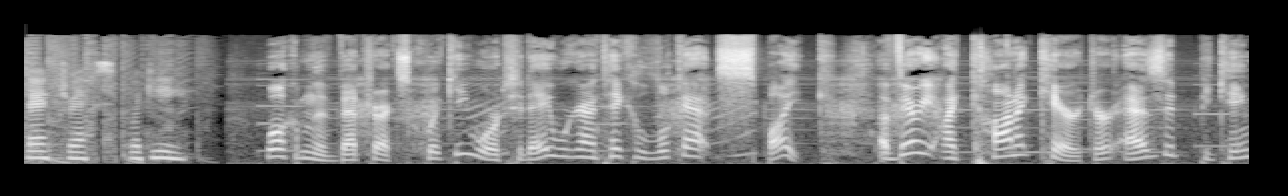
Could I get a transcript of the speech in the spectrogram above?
Vectrex Quicky. Welcome to Vectrex Quicky, where today we're going to take a look at Spike, a very iconic character as it became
